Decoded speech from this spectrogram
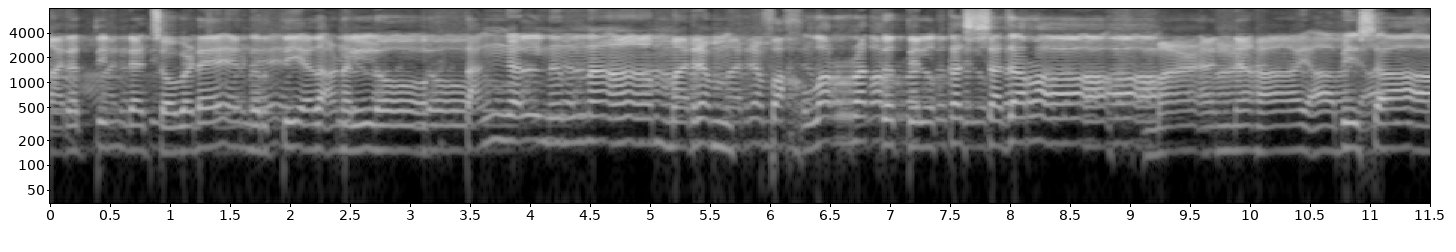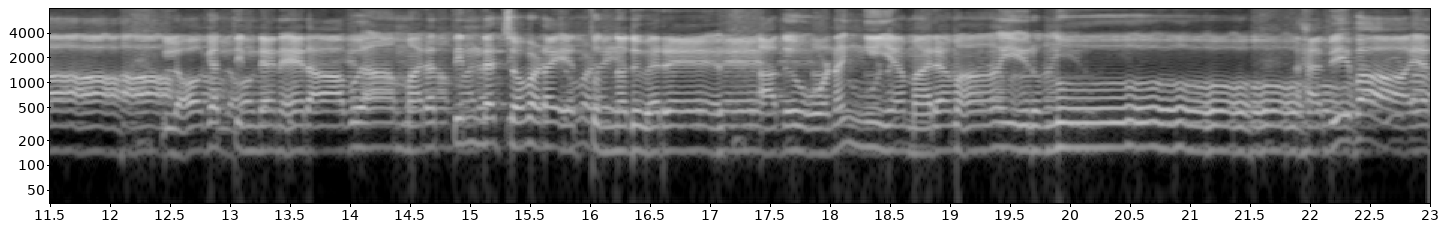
മരത്തിന്റെ ചുവടെ നിർത്തിയതാണല്ലോ. തങ്ങൾ നിന്ന ആ മരം മഴ അഭിഷ. ലോകത്തിന്റെ നേതാവ് ആ മരത്തിന്റെ ചുവട എത്തുന്നത് വരെ അത് ഉണങ്ങിയ മരമായിരുന്നു. ഹബിബായ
